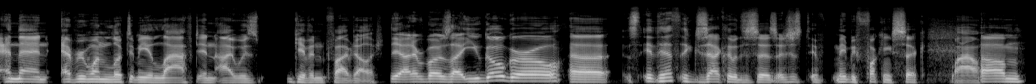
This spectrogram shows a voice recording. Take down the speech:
And then everyone looked at me, laughed, and I was given five dollars. Yeah, and everybody was like, "You go, girl." Uh, it, that's exactly what this is. It just it made me fucking sick. Wow. Um,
